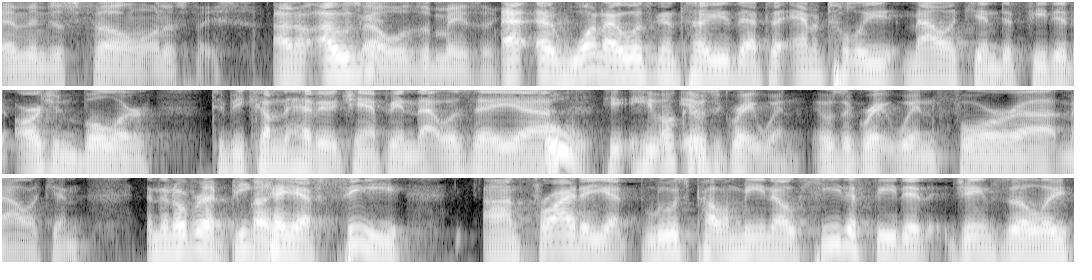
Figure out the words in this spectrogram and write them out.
and then just fell on his face. I don't. I was. That gonna- was amazing. At, at one, I was going to tell you that uh, Anatoly Malykhin defeated Arjan Bhullar to become the heavyweight champion. That was a uh, Ooh, he, he, okay. it was a great win. It was a great win for uh, Malikin. And then over at BKFC on Friday, you got Luis Palomino. He defeated James Lilly,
